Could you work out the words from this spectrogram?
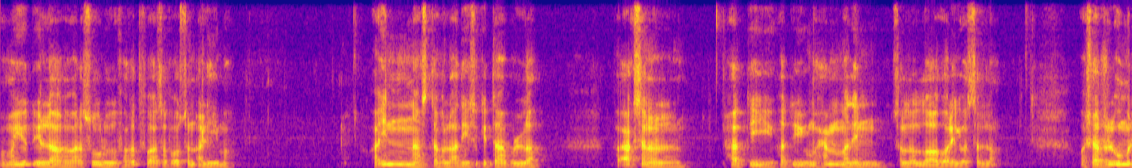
ومن يطع الله ورسوله فقد فاز فوزا عليما فإن أصدق الحديث كتاب الله فأحسن الهدي هدي محمد صلى الله عليه وسلم وشر الأمور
